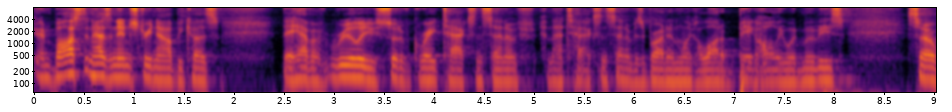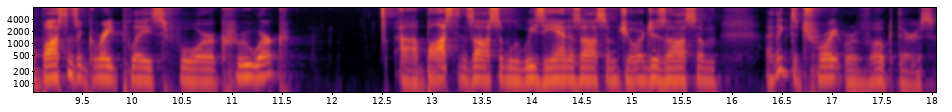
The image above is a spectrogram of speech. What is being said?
And Boston has an industry now because they have a really sort of great tax incentive, and that tax incentive has brought in like a lot of big Hollywood movies. So Boston's a great place for crew work. Uh, Boston's awesome. Louisiana's awesome. Georgia's awesome. I think Detroit revoked theirs.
